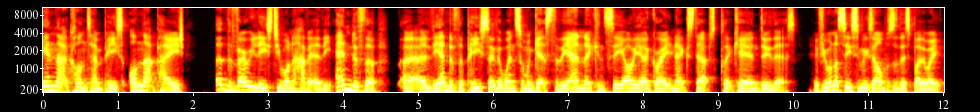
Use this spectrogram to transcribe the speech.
in that content piece, on that page. At the very least, you want to have it at the end of the uh, at the end of the piece, so that when someone gets to the end, they can see, oh yeah, great, next steps, click here and do this. If you want to see some examples of this, by the way,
